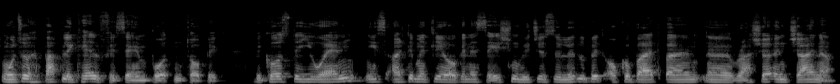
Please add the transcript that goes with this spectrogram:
Also, public health is an important topic because the UN is ultimately an organization which is a little bit occupied by uh, Russia and China.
